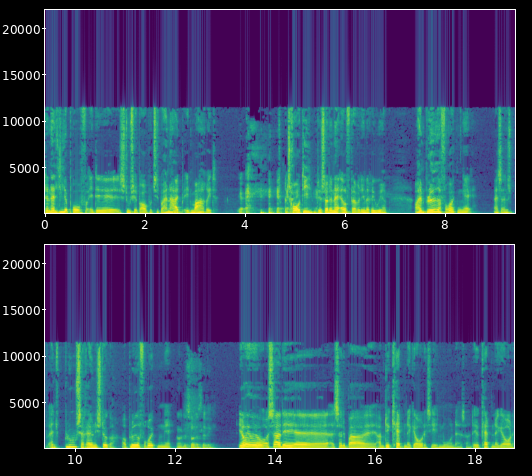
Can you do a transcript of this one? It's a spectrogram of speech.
Den her lillebror, det studier jeg bare på tidspunkt, han har et, et mareridt. Ja. Jeg tror, de, det er så den her elf, der var inde og rive i ham. Og han bløder for ryggen af. Altså, hans, hans bluse er revet i stykker, og bløder for ryggen af. Nå, det så jeg slet ikke. Jo, jo, jo, og så er det, øh, så er det bare, øh, jamen, det er katten, der gjorde det, siger hende moren der så. Det er jo katten, der gjorde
